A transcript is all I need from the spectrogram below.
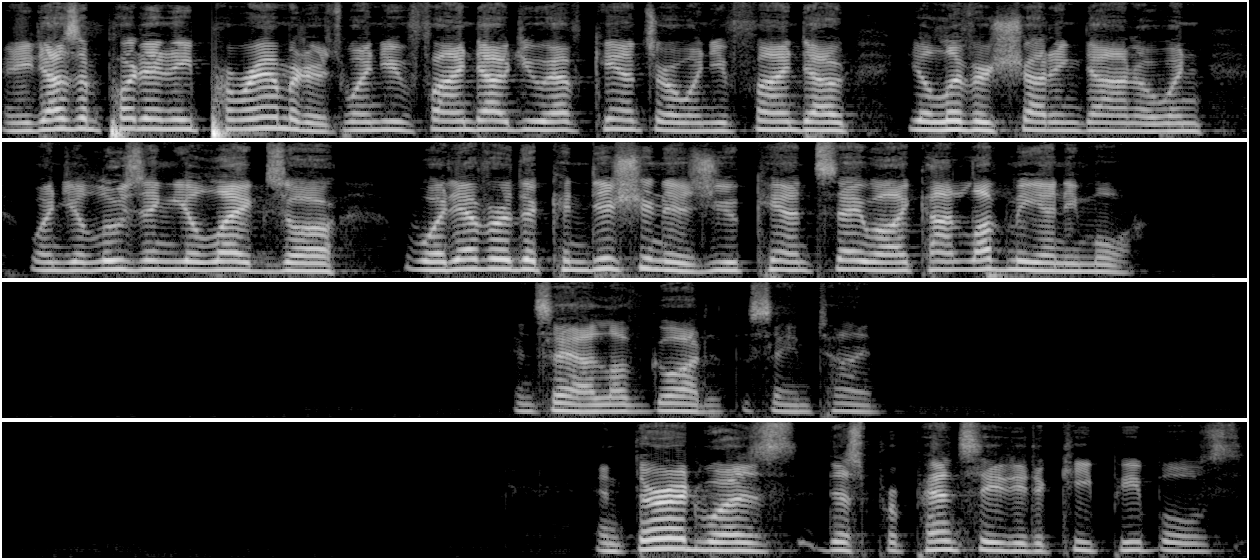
And he doesn't put any parameters when you find out you have cancer, or when you find out your liver's shutting down, or when, when you're losing your legs, or whatever the condition is, you can't say, Well, I can't love me anymore. and say, I love God at the same time. And third was this propensity to keep people's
